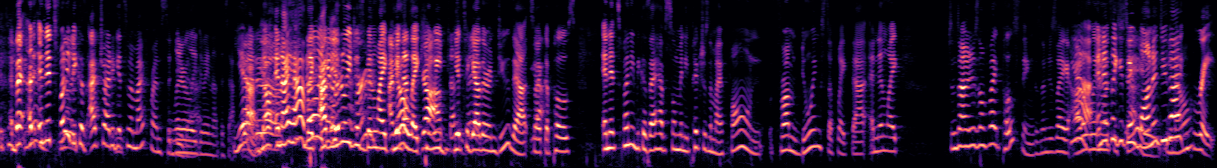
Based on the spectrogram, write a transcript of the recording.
but and it's funny really- because I've tried to get some of my friends to Literally do that. doing that this afternoon. Yeah, Yeah. no, and I have No, like, like, I've literally just been like, I mean, yo, like, can we That's get together and do that so I could post? And it's funny because I have so many pictures on my phone from doing stuff like that, and then like sometimes I just don't feel like posting because I'm just like, I don't Yeah, really and it's what like to if say, you want to do that, know? great.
